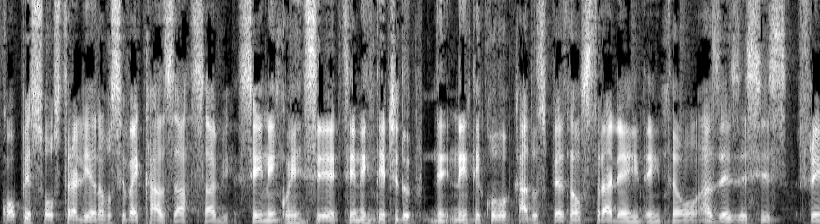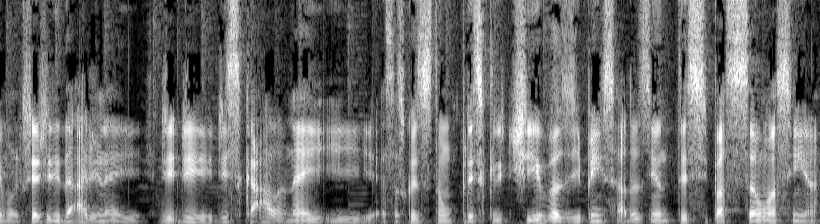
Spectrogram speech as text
qual pessoa australiana você vai casar, sabe? Sem nem conhecer, sem nem ter tido, nem, nem ter colocado os pés na Austrália ainda. Então, às vezes esses frameworks de agilidade, né, e de, de, de escala, né, e, e essas coisas estão prescritivas e pensadas em antecipação, assim, a,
